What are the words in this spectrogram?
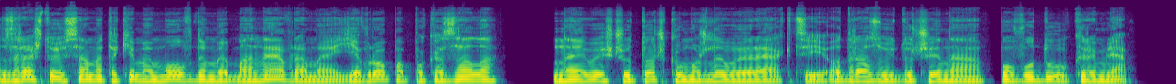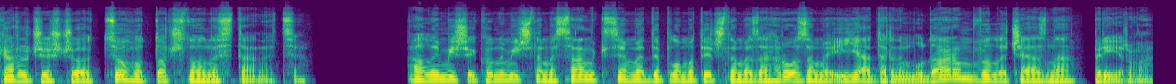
Зрештою, саме такими мовними маневрами Європа показала найвищу точку можливої реакції, одразу йдучи на поводу Кремля, кажучи, що цього точно не станеться. Але між економічними санкціями, дипломатичними загрозами і ядерним ударом величезна прірва.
